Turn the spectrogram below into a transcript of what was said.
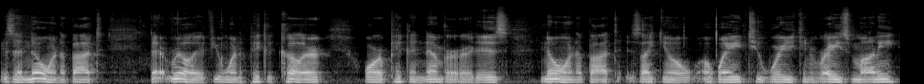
is that knowing about that really if you want to pick a color or pick a number it is knowing about is like you know a way to where you can raise money.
